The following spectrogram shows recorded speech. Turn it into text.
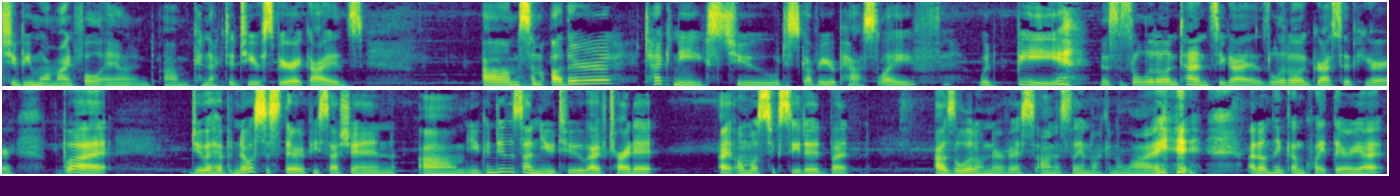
to be more mindful and um, connected to your spirit guides um, some other techniques to discover your past life would be this is a little intense, you guys, a little aggressive here, but do a hypnosis therapy session. Um, you can do this on YouTube. I've tried it. I almost succeeded, but I was a little nervous, honestly. I'm not going to lie. I don't think I'm quite there yet.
